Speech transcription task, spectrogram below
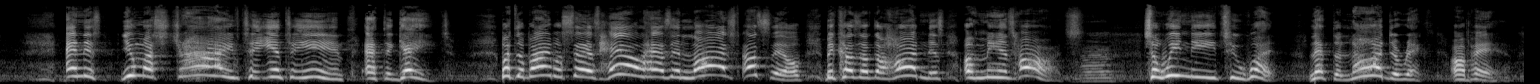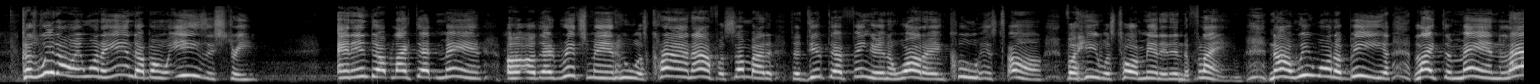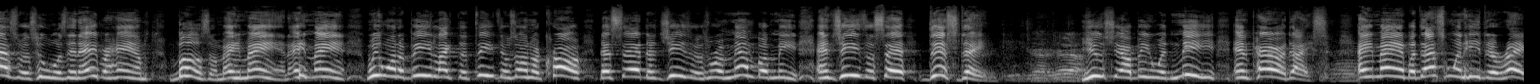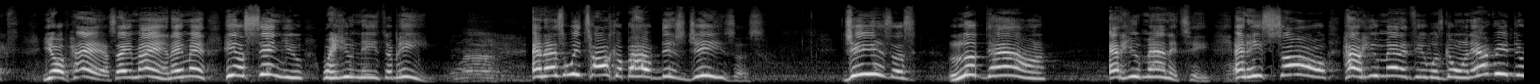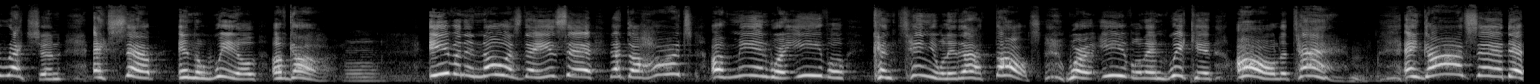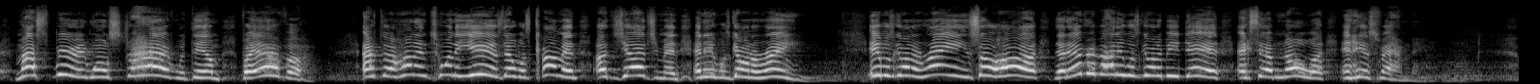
And this you must strive to enter in at the gate. But the Bible says hell has enlarged herself because of the hardness of men's hearts. So we need to what? Let the Lord direct our path. Because we don't want to end up on easy street and end up like that man uh, or that rich man who was crying out for somebody to dip their finger in the water and cool his tongue, for he was tormented in the flame. Now we want to be like the man Lazarus who was in Abraham's bosom. Amen. Amen. We want to be like the thief that was on the cross that said to Jesus, Remember me. And Jesus said, This day. Yeah, yeah. You shall be with me in paradise. Amen. But that's when he directs your past. Amen. Amen. He'll send you where you need to be. Amen. And as we talk about this Jesus, Jesus looked down at humanity and he saw how humanity was going every direction except in the will of God. Even in Noah's day, it said that the hearts of men were evil continually, their thoughts were evil and wicked all the time. And God said that my spirit won't strive with them forever. After 120 years, there was coming a judgment and it was going to rain. It was going to rain so hard that everybody was going to be dead except Noah and his family.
